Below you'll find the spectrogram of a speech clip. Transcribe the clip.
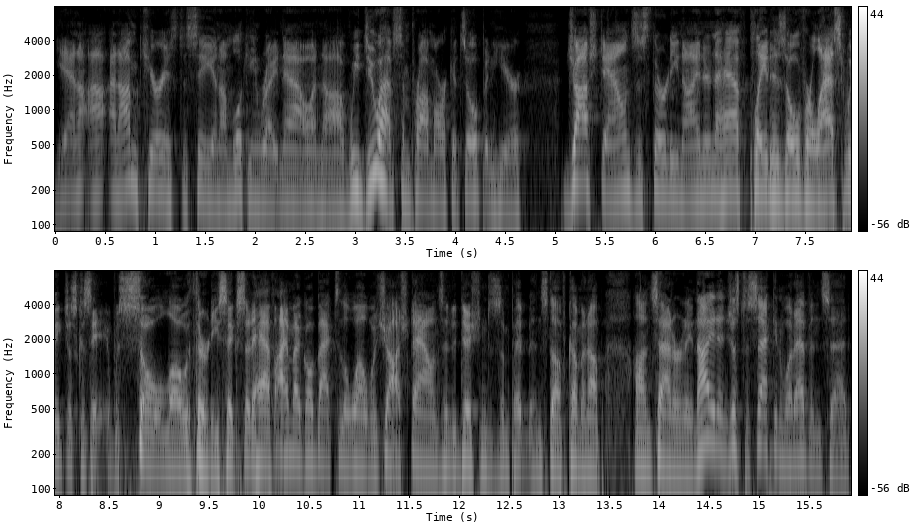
Yeah, and, I, I'm curious to see, and I'm looking right now, and uh, we do have some prop markets open here. Josh Downs is 39 and a half. Played his over last week just because it, it was so low, 36 and a half. I might go back to the well with Josh Downs in addition to some Pittman stuff coming up on Saturday night. And just a second, what Evan said.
